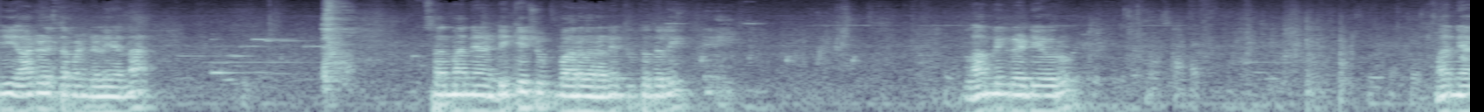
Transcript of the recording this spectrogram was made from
ಈ ಆಡಳಿತ ಮಂಡಳಿಯನ್ನ ಸನ್ಮಾನ್ಯ ಡಿ ಕೆ ಶಿವಕುಮಾರ್ ಅವರ ನೇತೃತ್ವದಲ್ಲಿ ಲಾಂಬಿಂಗ್ ರೆಡ್ಡಿ ಅವರು, ಮಾನ್ಯ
